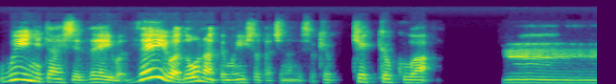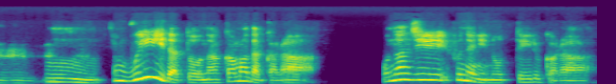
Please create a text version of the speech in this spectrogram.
we に対して they は、they はどうなってもいい人たちなんですよ、結局は。うーん。うん。でも we だと仲間だから、同じ船に乗っているから、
